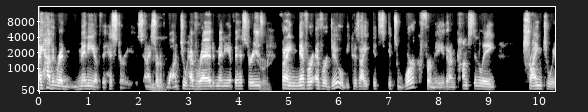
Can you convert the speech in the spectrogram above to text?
I haven't read many of the histories, and I sort of want to have read many of the histories, Sure. but I never ever do because I it's it's work for me that I'm constantly trying to uh,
